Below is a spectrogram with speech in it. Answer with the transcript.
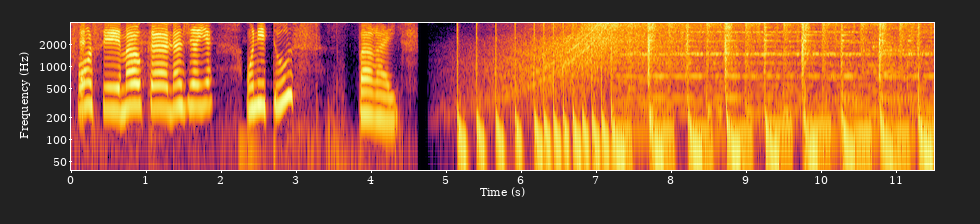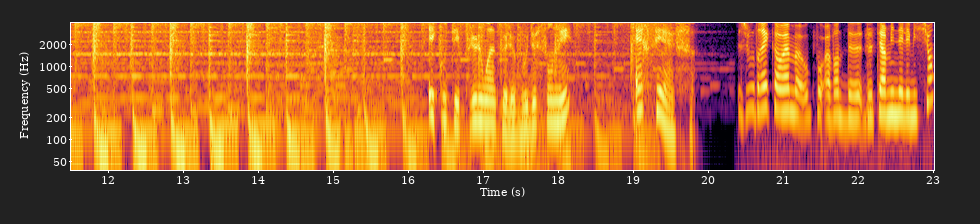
Français, Marocain, l'Algérien, on est tous pareils. Écoutez plus loin que le bout de son nez, RCF. Je voudrais quand même, avant de, terminer l'émission,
